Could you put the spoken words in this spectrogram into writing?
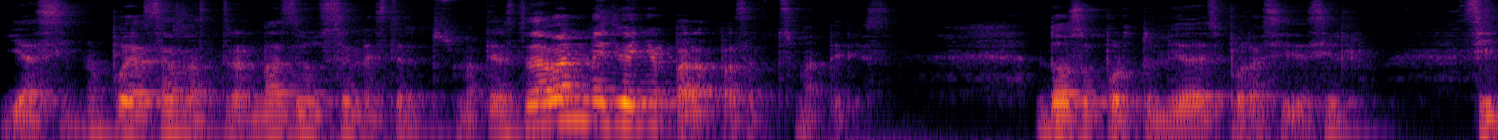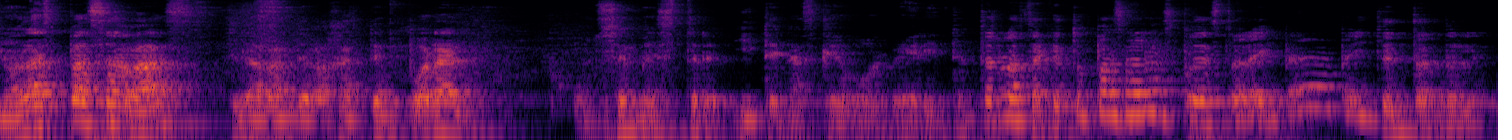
Y así no podías arrastrar más de un semestre tus materias. Te daban medio año para pasar tus materias. Dos oportunidades, por así decirlo. Si no las pasabas, te daban de baja temporal un semestre y tenías que volver a intentarlo hasta que tú pasaras, puedes estar ahí intentándole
